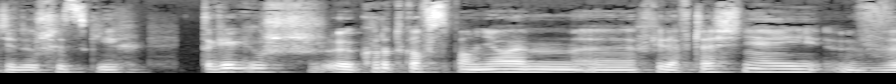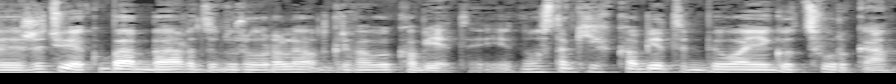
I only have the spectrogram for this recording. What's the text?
Dzieduszyckich. Tak jak już krótko wspomniałem e, chwilę wcześniej, w życiu Jakuba bardzo dużą rolę odgrywały kobiety. Jedną z takich kobiet była jego córka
